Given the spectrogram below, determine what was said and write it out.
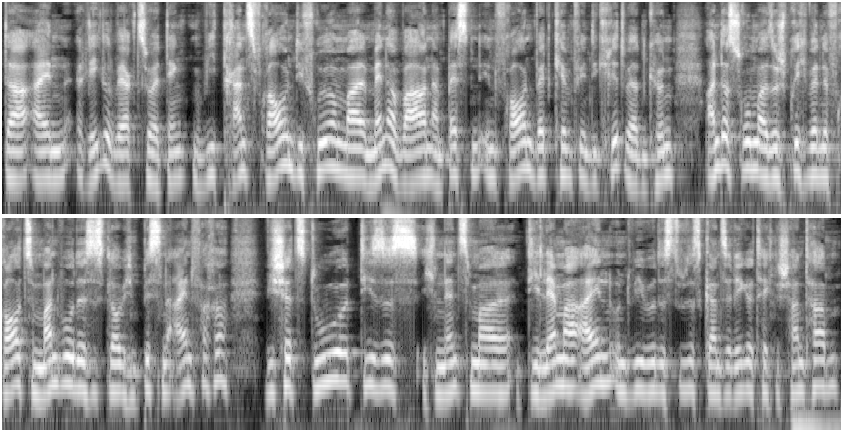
da ein Regelwerk zu erdenken, wie Transfrauen, die früher mal Männer waren, am besten in Frauenwettkämpfe integriert werden können. Andersrum, also sprich, wenn eine Frau zum Mann wurde, ist es, glaube ich, ein bisschen einfacher. Wie schätzt du dieses, ich nenne es mal, Dilemma ein und wie würdest du das Ganze regeltechnisch handhaben?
